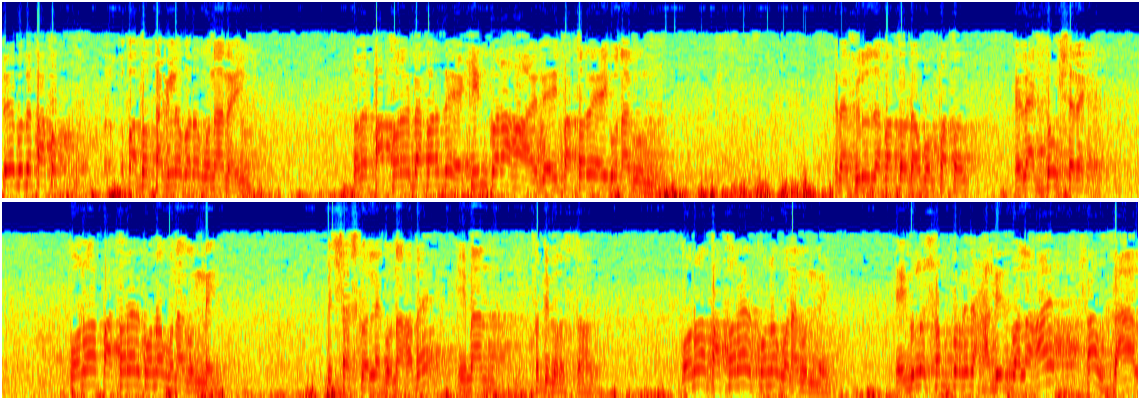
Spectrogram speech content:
তো এর মধ্যে পাথর পাথর থাকলেও কোনো গুণা নেই। তবে পাথরের ব্যাপারে যে একিন করা হয় যে এই পাথরে এই গুণাগুণ। এটা ফিরুজা পাথর এটা অমুক পাথর এটা একদম সেরেক। কোন পাথরের কোনো গুণাগুণ নেই। বিশ্বাস করলে গুণা হবে ইমান ক্ষতিগ্রস্ত হবে। কোন পাথরের কোনো গুণাগুণ নেই। এগুলো সম্পর্কে যে হাদিস বলা হয়, সব জাল,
